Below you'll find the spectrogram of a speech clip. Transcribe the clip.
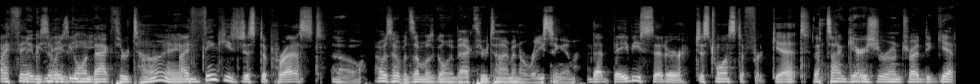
I think Maybe somebody's going back through time. I think he's just depressed. oh, I was hoping someone was going back through time and erasing him. That babysitter just wants to forget. That time Gary Cherone tried to get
